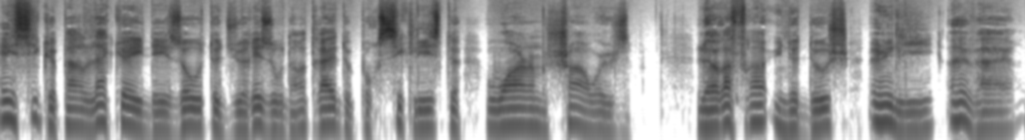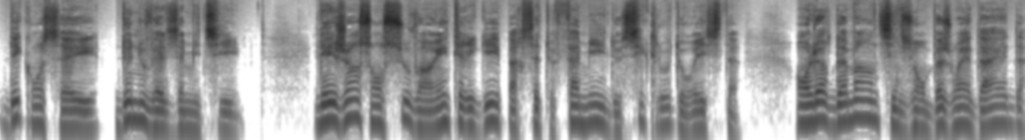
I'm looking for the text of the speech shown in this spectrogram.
ainsi que par l'accueil des hôtes du réseau d'entraide pour cyclistes Warm Showers, leur offrant une douche, un lit, un verre, des conseils, de nouvelles amitiés. Les gens sont souvent intrigués par cette famille de cyclotouristes. On leur demande s'ils ont besoin d'aide,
